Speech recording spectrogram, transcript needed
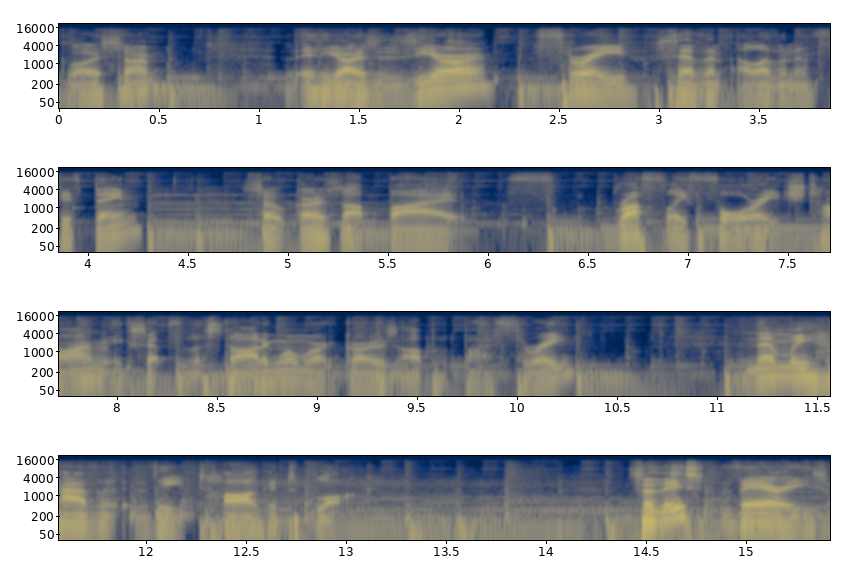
glowstone. It goes 0, 3, 7, 11 and 15. So it goes up by roughly four each time, except for the starting one where it goes up by three. And then we have the target block. So this varies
